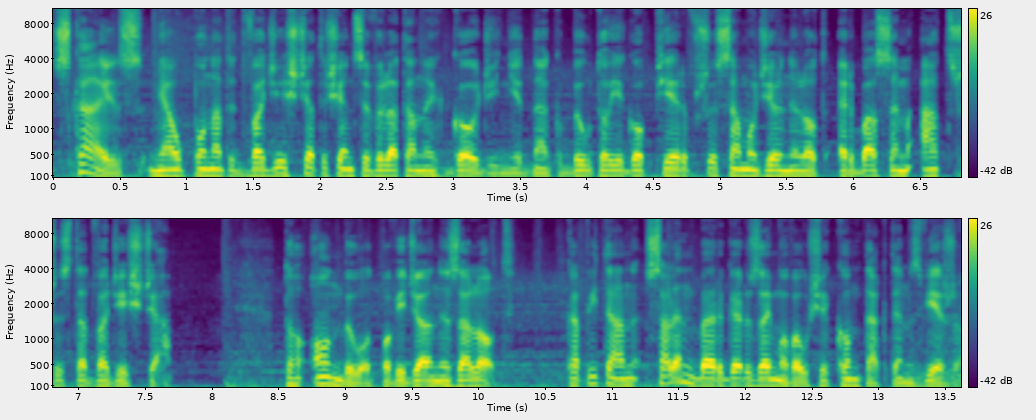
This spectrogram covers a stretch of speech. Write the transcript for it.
Skiles miał ponad 20 tysięcy wylatanych godzin, jednak był to jego pierwszy samodzielny lot Airbusem A320. To on był odpowiedzialny za lot. Kapitan Salenberger zajmował się kontaktem z wieżą.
